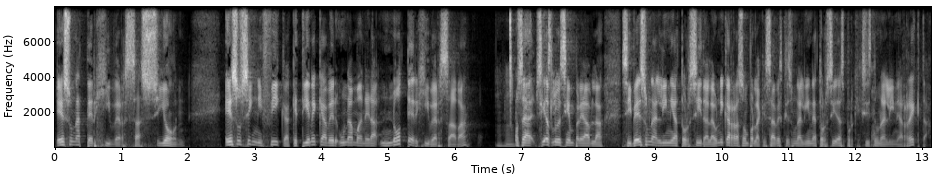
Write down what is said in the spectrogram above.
es una tergiversación, eso significa que tiene que haber una manera no tergiversada. O sea, C.S. Lewis siempre habla, si ves una línea torcida, la única razón por la que sabes que es una línea torcida es porque existe una línea recta.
